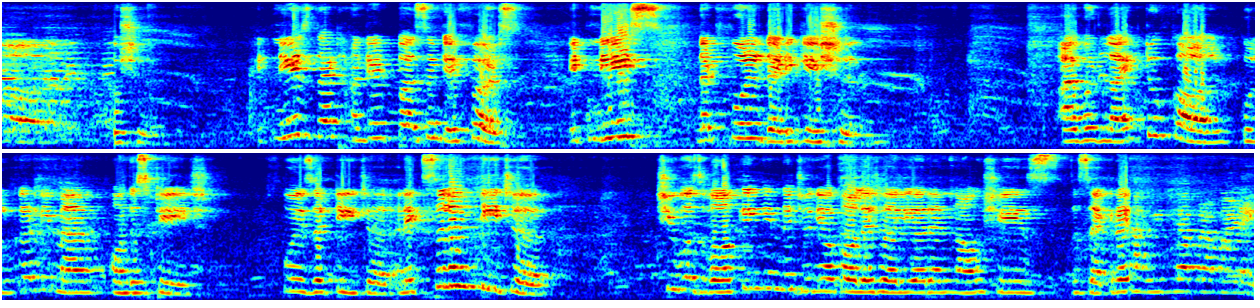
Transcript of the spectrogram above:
Uh, it needs that 100% efforts. It needs that full dedication. I would like to call Kulkarni ma'am on the stage, who is a teacher, an excellent teacher. She was working in the junior college earlier and now she is the secretary. सांगितल्याप्रमाणे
